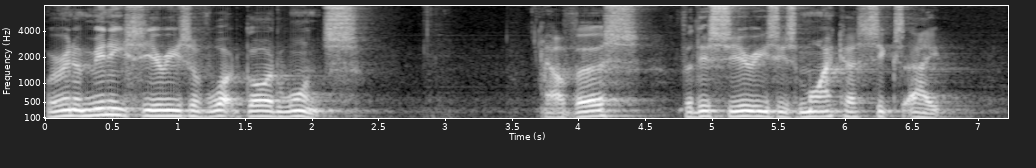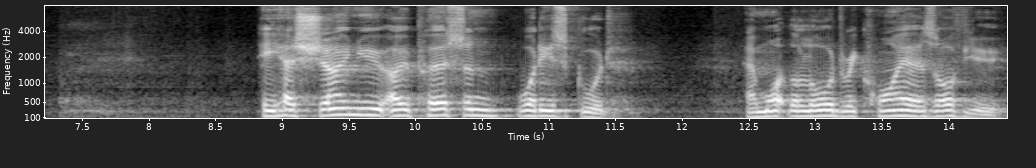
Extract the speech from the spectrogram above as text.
We're in a mini series of what God wants. Our verse for this series is Micah 6 8. He has shown you, O person, what is good and what the Lord requires of you.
